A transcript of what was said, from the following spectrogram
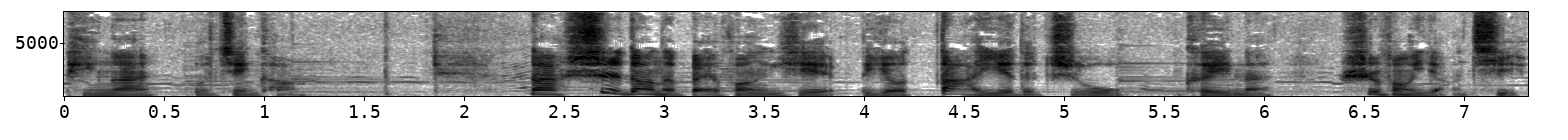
平安和健康。那适当的摆放一些比较大叶的植物，可以呢释放氧气，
